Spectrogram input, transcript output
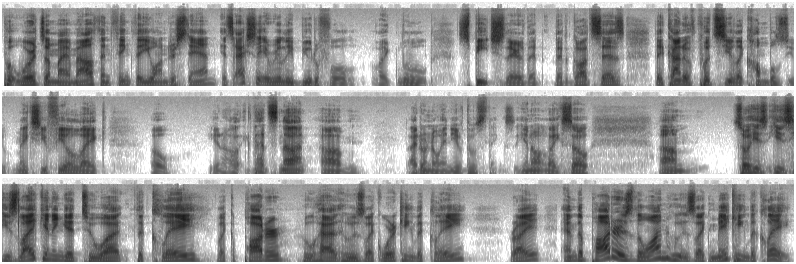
put words on my mouth and think that you understand? It's actually a really beautiful, like little speech there that, that God says that kind of puts you like humbles you, makes you feel like, oh, you know, like that's not um I don't know any of those things. You know, like so um so he's he's he's likening it to what the clay, like a potter who has who's like working the clay, right? And the potter is the one who is like making the clay,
